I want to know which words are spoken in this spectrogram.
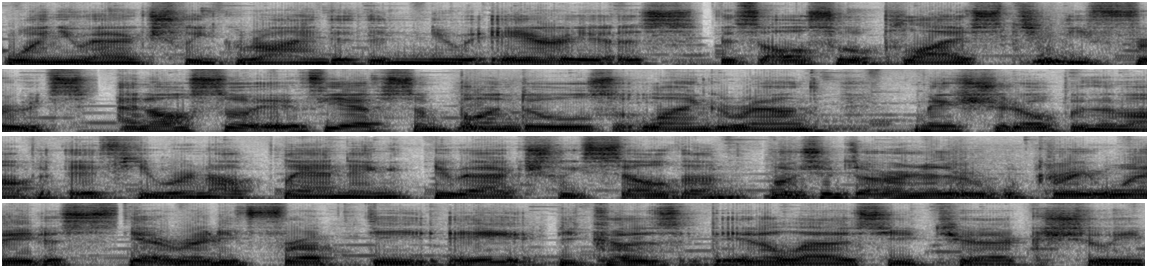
when you actually grind the new areas. This also applies to the fruits. And also if you have some bundles lying around, make sure to open them up if you were not planning to actually sell them. Potions are another great way to get ready for update 8 because it allows you to actually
